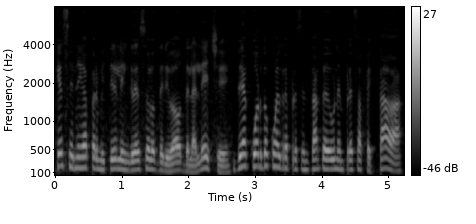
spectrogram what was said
que se niega a permitir el ingreso de los derivados de la leche. De acuerdo con el representante de una empresa afectada,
